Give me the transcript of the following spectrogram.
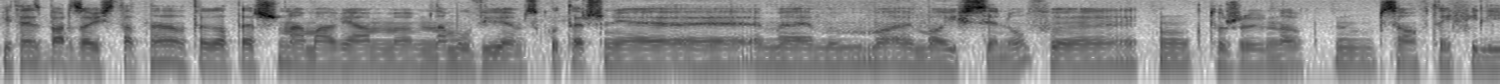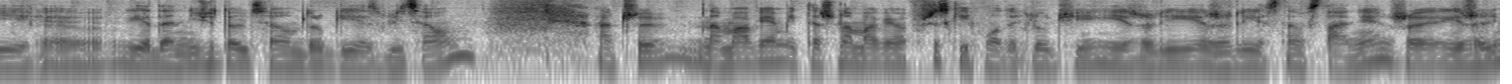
I to jest bardzo istotne, dlatego też namawiam, namówiłem skutecznie e, moich synów, e, którzy no, są w tej chwili, jeden idzie do liceum, drugi jest w liceum. A czy namawiam i też namawiam wszystkich młodych ludzi, jeżeli, jeżeli jestem w stanie, że jeżeli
